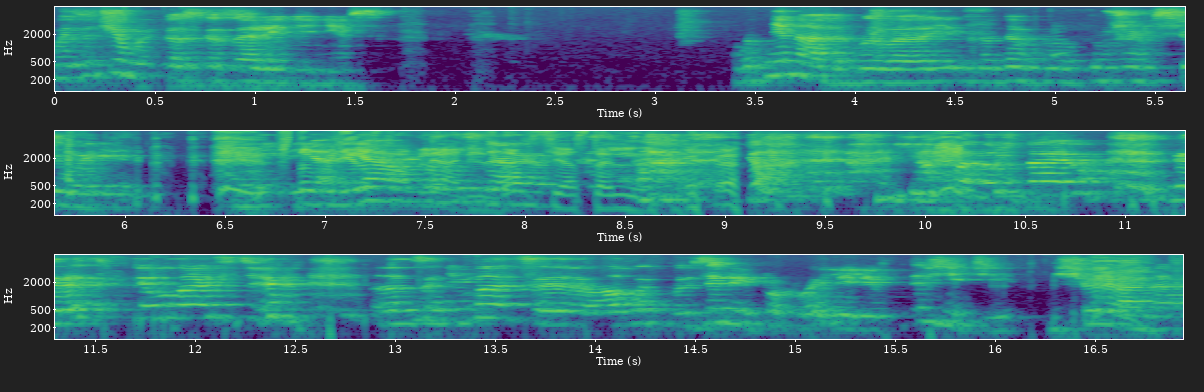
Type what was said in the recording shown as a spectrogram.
Ой, зачем вы это сказали, Денис? Вот не надо было, уже все. Чтобы я, не расслаблялись, да, все остальные. Я, понуждаю городские власти э, заниматься, а вы взяли и похвалили. Подождите, еще рано.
